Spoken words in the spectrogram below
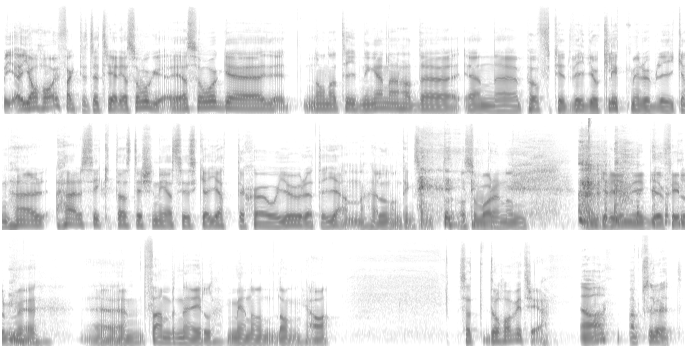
Jag har ju faktiskt ett tredje. Jag såg, jag såg eh, någon av tidningarna hade en eh, puff till ett videoklipp med rubriken här, här siktas det kinesiska jättesjöodjuret igen, eller någonting sånt. Och så var det någon, någon grynig film, eh, eh thumbnail med någon lång, ja. Så då har vi tre. Ja, absolut.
